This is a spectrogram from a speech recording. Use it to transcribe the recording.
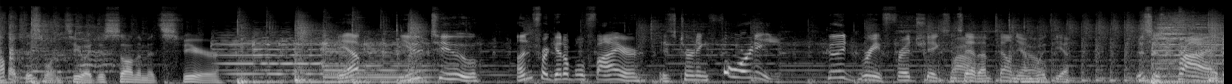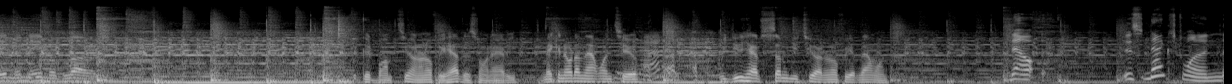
How about this one too? I just saw them at Sphere. Yep. You too. Unforgettable Fire is turning 40. Good grief. Fred shakes his Wow. head. I'm telling you, I'm with you. This is Pride in the Name of Love. A good bump too. I don't know if we have this one, Abby. Make a note on that one too. We do have some U2. I don't know if we have that one. Now, this next one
